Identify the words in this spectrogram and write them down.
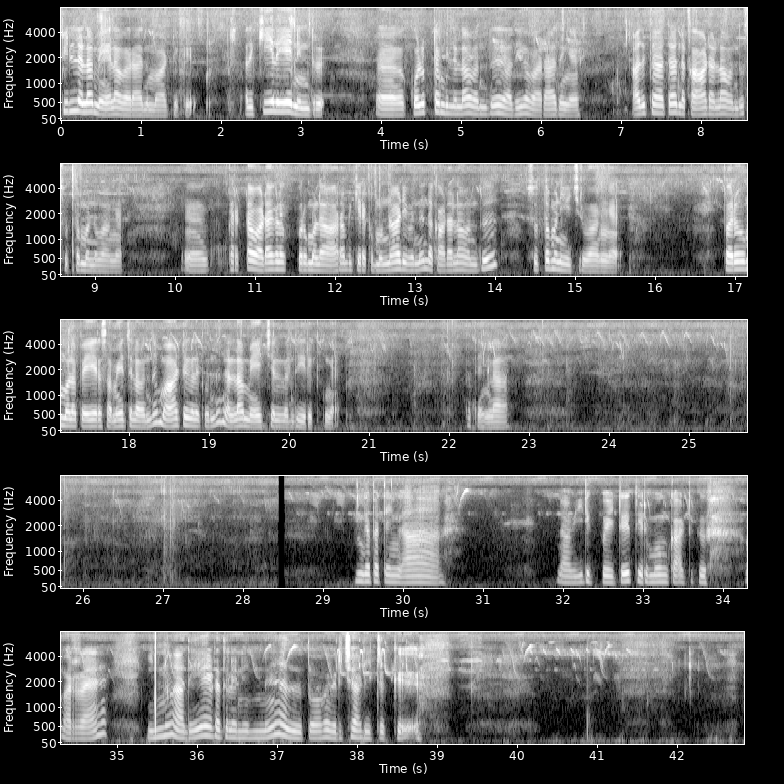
பில்லெல்லாம் மேலே வராது மாட்டுக்கு. அது கீழேயே நின்று. கொழுட்டம் பில்லுலாம் வந்து அதிகம் வராதுங்க. அதுக்காக தான் அந்த காடெல்லாம் வந்து சுத்தம் பண்ணுவாங்க. கரெக்டாக வடகிழக்கு பொறுமலை ஆரம்பிக்கிறதுக்கு முன்னாடி வந்து இந்த காடெல்லாம் வந்து சுத்தம் பண்ணி வச்சுருவாங்க. பருவமழை பெய்கிற சமயத்தில் வந்து மாட்டுகளுக்கு வந்து நல்லா மேய்ச்சல் வந்து இருக்குங்க. பார்த்தீங்களா? இங்கே பார்த்தீங்களா நான் வீட்டுக்கு போயிட்டு திரும்பவும் காட்டுக்கு வர்றேன். இன்னும் அதே இடத்துல நின்று அது தோகை விரிச்சு ஆடிட்டுருக்கு.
